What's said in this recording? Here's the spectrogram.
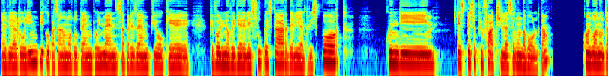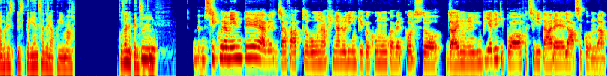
nel villaggio olimpico passano molto tempo in mensa, per esempio, che, che vogliono vedere le superstar degli altri sport quindi che è spesso più facile la seconda volta, quando hanno già l'esperienza della prima. Cosa ne pensi tu? Mm, sicuramente aver già fatto una finale olimpica o comunque aver corso già in un'Olimpiade ti può facilitare la seconda.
